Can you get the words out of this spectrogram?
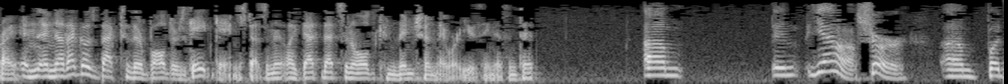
Right, and, and now that goes back to their Baldur's Gate games, doesn't it? Like that that's an old convention they were using, isn't it? Um, in yeah, sure, um, but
